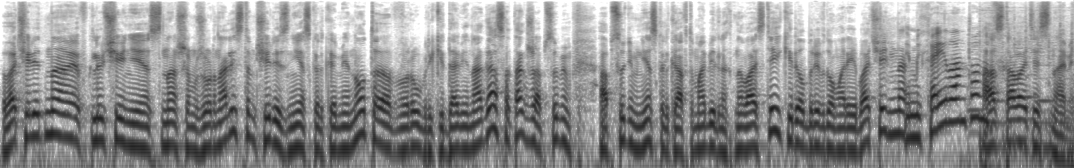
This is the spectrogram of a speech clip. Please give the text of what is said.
очередное включение с нашим журналистом через несколько минут в рубрике «Дави на газ», а также обсудим, обсудим несколько автомобильных новостей. Кирилл Бревдо, Мария Баченина. И Михаил Антонов. Оставайтесь с нами.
